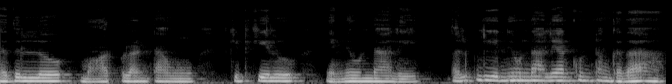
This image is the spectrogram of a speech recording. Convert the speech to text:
గదుల్లో మార్పులు అంటాము. కిటికీలు ఎన్ని ఉండాలి? తలుపులు ఎన్ని ఉండాలి అనుకుంటాం కదా.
